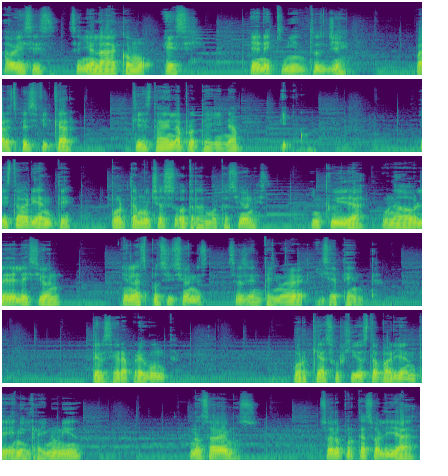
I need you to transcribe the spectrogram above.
a veces señalada como S, N500Y, para especificar que está en la proteína pico. Esta variante porta muchas otras mutaciones, incluida una doble deleción en las posiciones 69 y 70. Tercera pregunta. ¿Por qué ha surgido esta variante en el Reino Unido? No sabemos. Solo por casualidad,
